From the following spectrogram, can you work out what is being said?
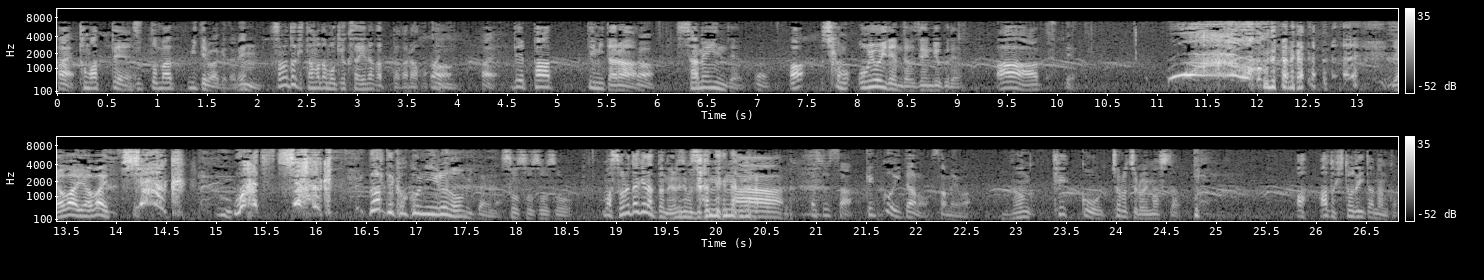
はい止まって、ずっと、ま、見てるわけだね。うんその時たまたまお客さんいなかったから、他に。うんはい。で、パーって見たら、うんサメいんだよ。うん。あ、しかも泳いでんだよ、全力で。あー、つって。みたいな。やばいやばい。シャーク !What's シャークなんでここにいるの?みたいな。そうそうそうそう。まあ、それだけだったんだよね、でも残念ながら。あー、それさ、結構いたの？サメは。なんか、結構ちょろちょろいました。あ、あと人でいた、なんか。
